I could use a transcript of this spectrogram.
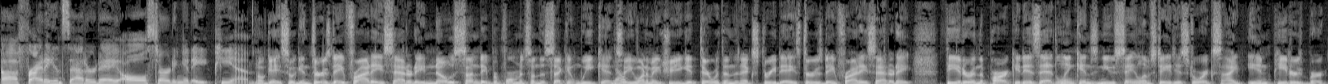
uh, Friday and Saturday, all starting at 8 p.m. Okay, so again, Thursday, Friday, Saturday, no Sunday performance on the second weekend. So you want to make sure you get there within the next three days Thursday, Friday, Saturday. Theater in the Park. It is at Lincoln's New Salem State Historic Site in Petersburg.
